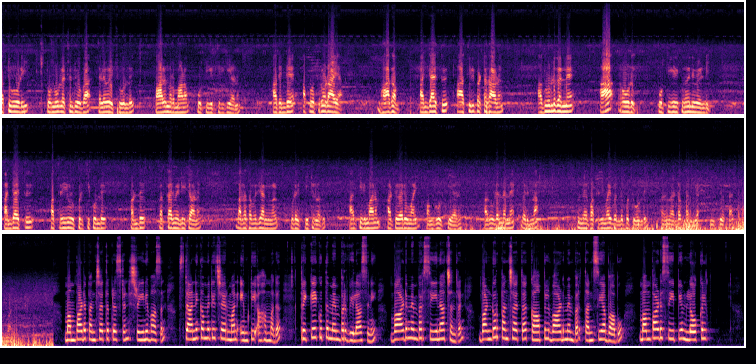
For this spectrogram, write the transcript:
പത്ത് കോടി തൊണ്ണൂറ് ലക്ഷം രൂപ ചെലവഴിച്ചുകൊണ്ട് പാലം നിർമ്മാണം പൂർത്തീകരിച്ചിരിക്കുകയാണ്. അതിന്റെ അപ്പുറത്തിനോടായ ഭാഗം പഞ്ചായത്ത് ആസ്തിയിൽപ്പെട്ടതാണ്. അതുകൊണ്ട് തന്നെ ആ റോഡ് പൂർത്തീകരിക്കുന്നതിന് വേണ്ടി പഞ്ചായത്ത് പദ്ധതിയിൽ ഉൾപ്പെടുത്തിക്കൊണ്ട് ഫണ്ട് വെക്കാൻ വേണ്ടിയിട്ടാണ് ഭരണസമിതി അംഗങ്ങൾ ഇവിടെ എത്തിയിട്ടുള്ളത്. ആ തീരുമാനം നാട്ടുകാരുമായി പങ്കുവെക്കുകയാണ്. അതുടൻ തന്നെ വരുന്ന പിന്നെ പദ്ധതിയുമായി ബന്ധപ്പെട്ടുകൊണ്ട് അത് വേണ്ട സംഖ്യ നീക്കിവെക്കാൻ തീരുമാനിച്ചു Mampad panchayat president Sreenivasan standing committee chairman M T Ahammed Thrikkekuth member Vilasini ward member Seena Chandran Wandoor panchayat Kappil ward member Thansiya Babu Mampad C local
